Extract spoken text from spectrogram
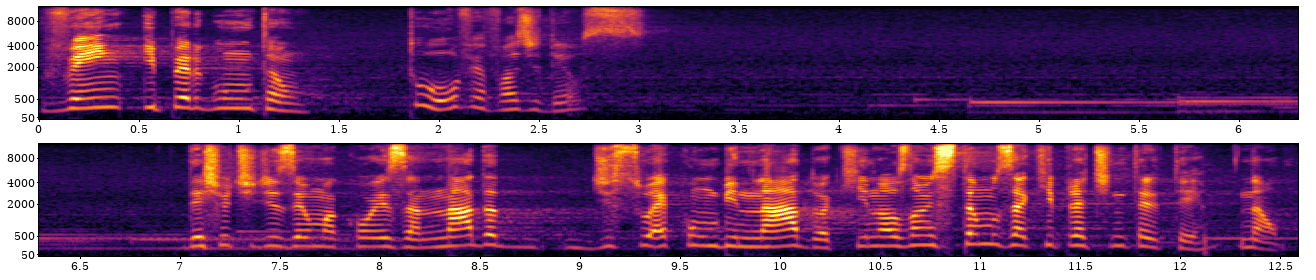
vêm e perguntam: Tu ouve a voz de Deus? Deixa eu te dizer uma coisa, nada disso é combinado aqui, nós não estamos aqui para te entreter, não.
